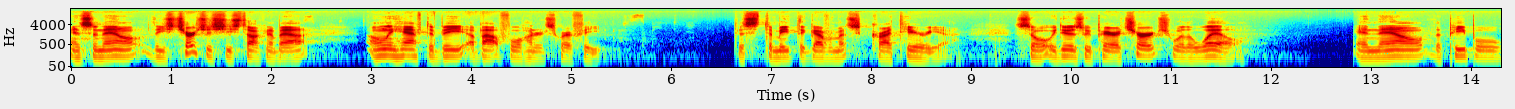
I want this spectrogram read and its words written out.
And so now these churches she's talking about only have to be about 400 square feet to, to meet the government's criteria. So what we do is we pair a church with a well. And now the people,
